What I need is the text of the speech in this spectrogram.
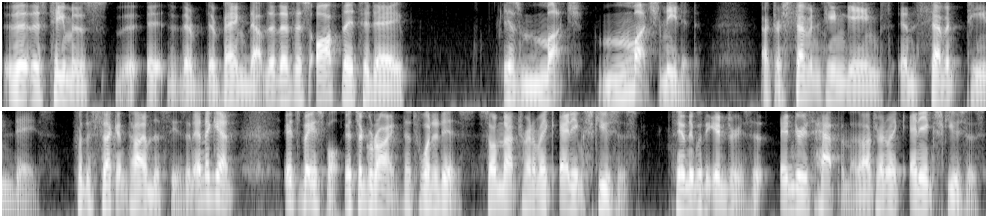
This team is they're they're banged up. This off day today is much much needed after 17 games in 17 days for the second time this season. And again, it's baseball. It's a grind. That's what it is. So I'm not trying to make any excuses. Same thing with the injuries. Injuries happen. I'm not trying to make any excuses.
